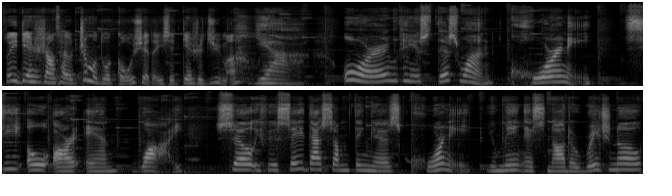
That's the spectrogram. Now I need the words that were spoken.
所以电视上才有这么多狗血的一些电视剧嘛。 Yeah. Or we can use this one, corny. C O R N Y. So if you say that something is corny, you mean it's not original,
